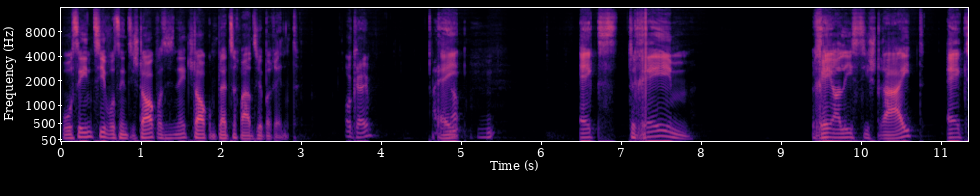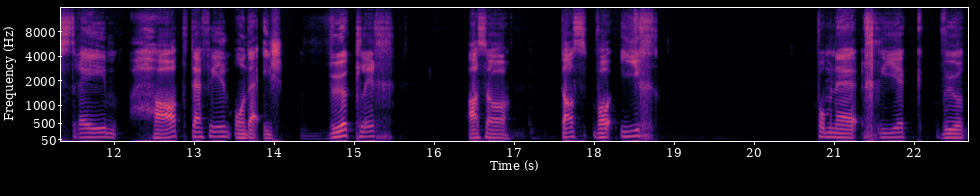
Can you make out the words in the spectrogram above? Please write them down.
Wo sind sie, wo sind sie stark, wo sind sie nicht stark und plötzlich werden sie überrennt. Okay. Hey, Ja. extrem realistisch dreht, extrem hart der Film und er ist wirklich, also das, was ich von einem Krieg würde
